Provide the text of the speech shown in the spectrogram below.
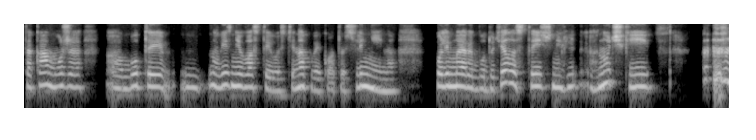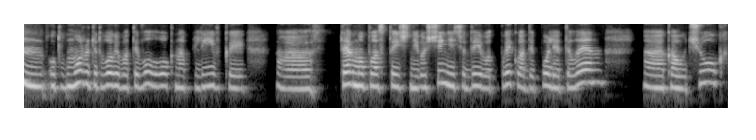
така може бути ну, різні властивості. Наприклад, ось лінійна. Полімери будуть еластичні, гнучкі, можуть утворювати волокна, плівки, термопластичні, розчинні сюди от приклади поліетилен, е, каучук,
